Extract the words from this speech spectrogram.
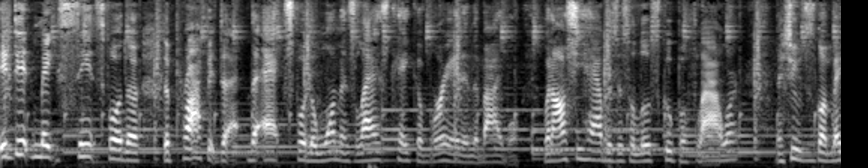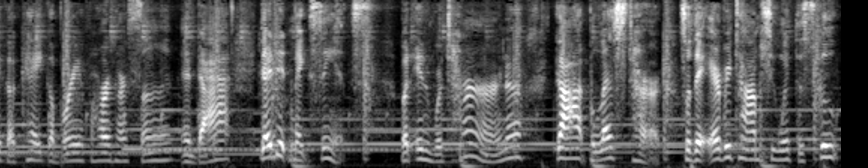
It didn't make sense for the, the prophet to, the ask for the woman's last cake of bread in the Bible when all she had was just a little scoop of flour and she was just going to make a cake of bread for her and her son and die. That didn't make sense. But in return, God blessed her so that every time she went to scoop,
